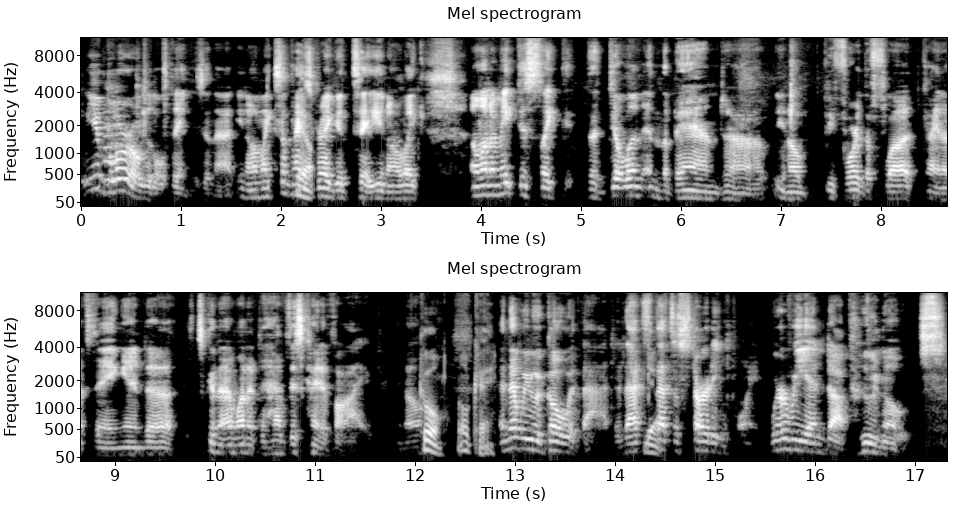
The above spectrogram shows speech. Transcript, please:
you borrow little things in that. You know, like sometimes Yeah. Greg would say, you know, like I want to make this like the Dylan and the band, uh, you know, before the flood kind of thing, and uh, it's gonna. I want it to have this kind of vibe. Know. Cool. Okay. And then we would go with that, and that's Yeah. that's a starting point. Where we end up, who knows?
